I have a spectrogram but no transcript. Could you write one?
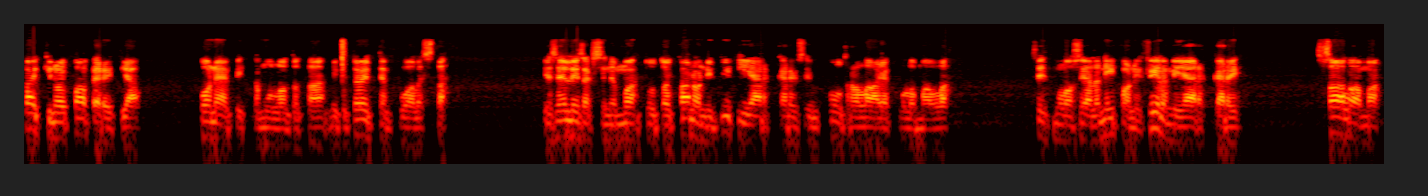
kaikki nuo paperit ja koneen pitkä mulla on tota, niin töitten puolesta. Ja sen lisäksi sinne mahtuu tuo Canonin digijärkkäri ultralaajakulmalla. Sitten mulla on siellä Nikonin filmijärkkäri, salama,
